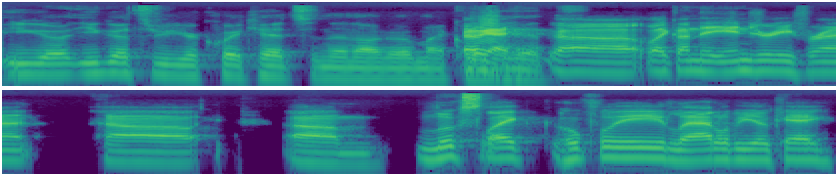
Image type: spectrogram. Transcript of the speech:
you, go you go through your quick hits, and then I'll go my quick okay. hits. Uh, like on the injury front, uh, um, looks like hopefully Ladd will be okay.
